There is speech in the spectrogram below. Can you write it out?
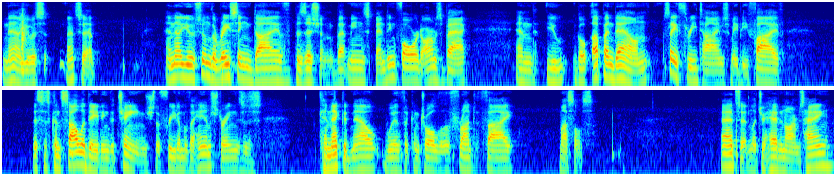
Now you, that's it. And now you assume the racing dive position. That means bending forward, arms back, and you go up and down, say three times, maybe five. This is consolidating the change. The freedom of the hamstrings is connected now with the control of the front thigh muscles. That's it. Let your head and arms hang.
